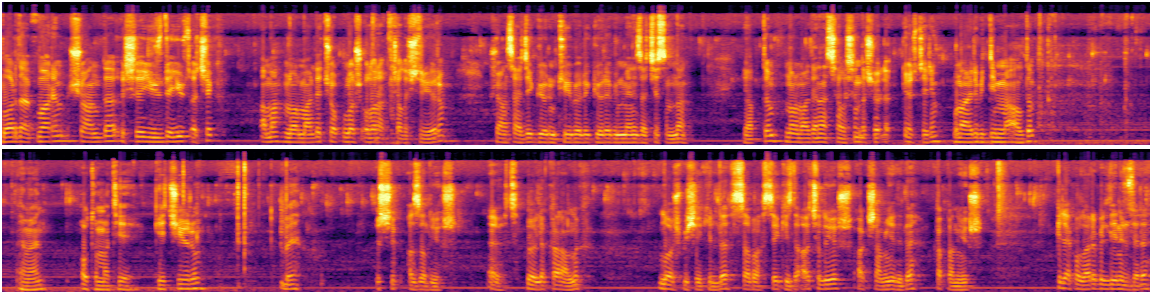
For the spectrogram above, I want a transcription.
Bu arada akvaryum şu anda ışığı %100 açık ama normalde çok loş olarak çalıştırıyorum. Şu an sadece görüntüyü böyle görebilmeniz açısından yaptım. Normalde nasıl çalıştığını da şöyle göstereyim. Buna ayrı bir dimme aldım. Hemen otomatiğe geçiyorum ve ışık azalıyor. Evet böyle karanlık loş bir şekilde sabah 8'de açılıyor, akşam 7'de kapanıyor. Plakoları bildiğiniz üzere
